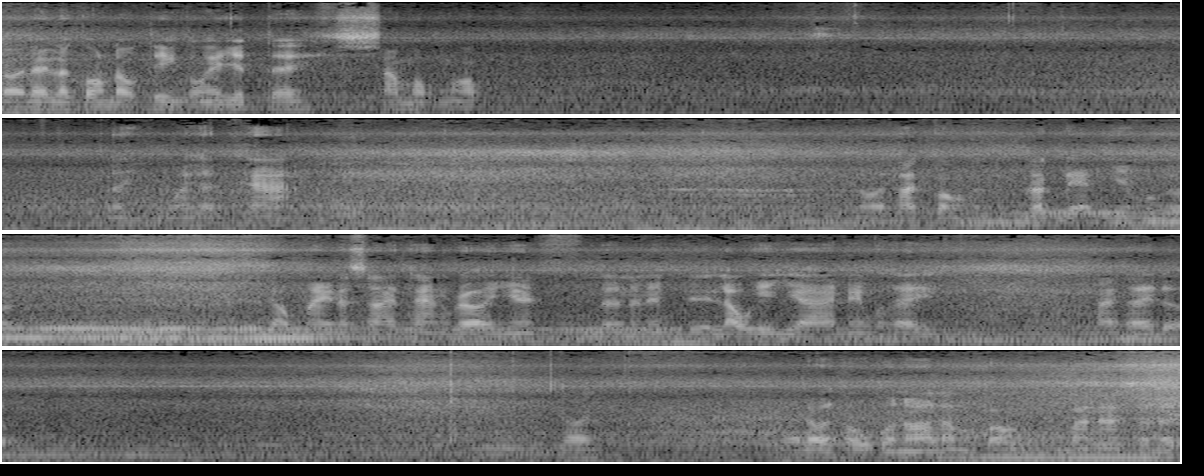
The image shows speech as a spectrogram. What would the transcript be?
Rồi đây là con đầu tiên con EZT 611 đây, ngoại hình khá. Nội thất con rất đẹp nha mọi người. Dòng này nó xài than rời nha, nên anh em về lâu về dài anh em có thể thay thế được. Rồi và đối thủ của nó là một con Panasonic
